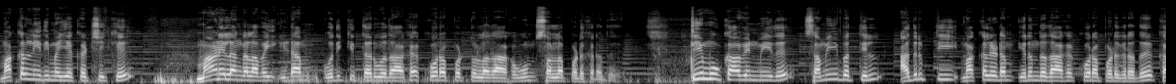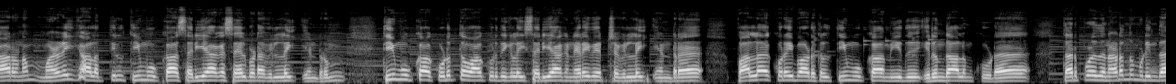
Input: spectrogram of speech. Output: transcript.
மக்கள் நீதி மைய கட்சிக்கு மாநிலங்களவை இடம் ஒதுக்கி தருவதாக கூறப்பட்டுள்ளதாகவும் சொல்லப்படுகிறது. திமுகவின் மீது சமீபத்தில் அதிருப்தி மக்களிடம் இருந்ததாக கூறப்படுகிறது. காரணம் மழை காலத்தில் திமுக சரியாக செயல்படவில்லை என்றும் திமுக கொடுத்த வாக்குறுதிகளை சரியாக நிறைவேற்றவில்லை என்ற பல குறைபாடுகள் திமுக மீது இருந்தாலும் கூட தற்பொழுது நடந்து முடிந்த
